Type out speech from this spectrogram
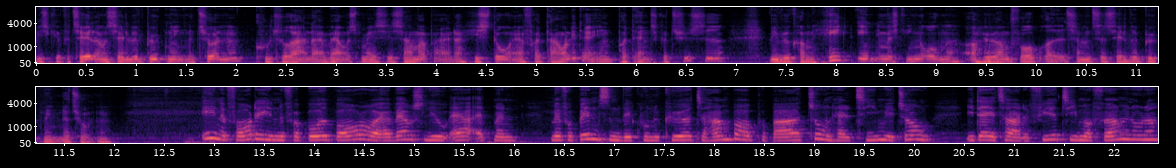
Vi skal fortælle om selve bygningen af tunnelen, kulturelle og erhvervsmæssige samarbejder, historier fra dagligdagen på dansk og tysk side. Vi vil komme helt ind i maskinrummet og høre om forberedelserne til selve bygningen af tunnelen. En af fordelene for både borgere og erhvervsliv er, at man med forbindelsen vil kunne køre til Hamburg på bare 2,5 time i tog. I dag tager det 4 timer og 40 minutter,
